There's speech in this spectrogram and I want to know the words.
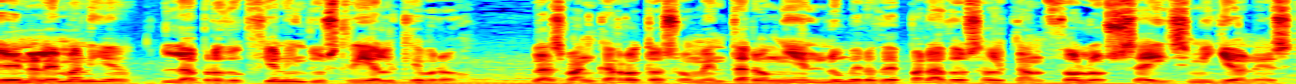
En Alemania, la producción industrial quebró. Las bancarrotas aumentaron y el número de parados alcanzó los 6 millones,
